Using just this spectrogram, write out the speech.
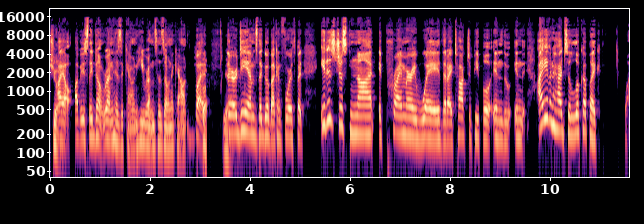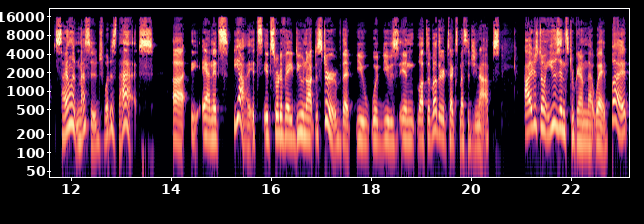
Sure. I obviously don't run his account. He runs his own account, but sure. yeah. there are DMs that go back and forth, but it is just not a primary way that I talk to people in the, in the, I even had to look up like what silent message. What is that? Uh, and it's, yeah, it's, it's sort of a do not disturb that you would use in lots of other text messaging apps. I just don't use Instagram that way, but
